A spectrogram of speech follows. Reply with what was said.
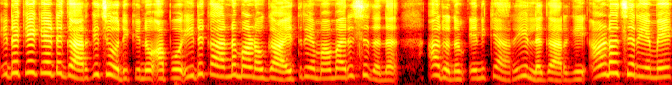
ഇതൊക്കെ കേട്ട് ഗാർഗി ചോദിക്കുന്നു അപ്പോൾ ഇത് കാരണമാണോ ഗായത്രി അമ്മ മരിച്ചതെന്ന്? അതൊന്നും എനിക്കറിയില്ല ഗാർഗി. ആണോ ചെറിയമ്മേ?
